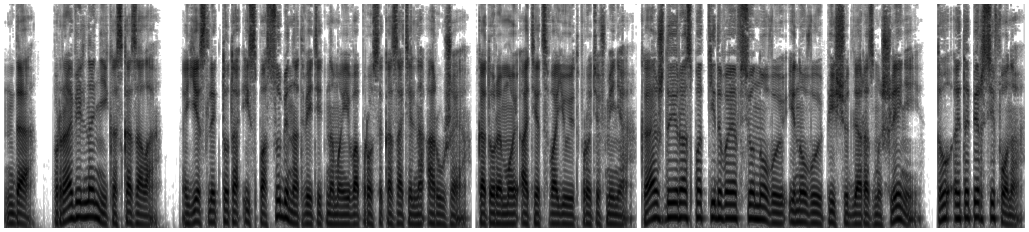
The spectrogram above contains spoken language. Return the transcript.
Да, Правильно Ника сказала. Если кто-то и способен ответить на мои вопросы касательно оружия, которым мой отец воюет против меня, каждый раз подкидывая все новую и новую пищу для размышлений, то это Персифона.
